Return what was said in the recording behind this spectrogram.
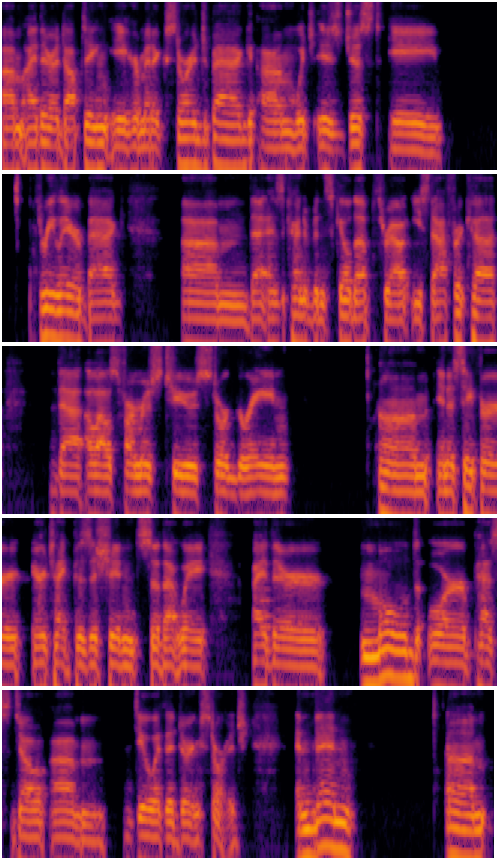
um, either adopting a hermetic storage bag, um, which is just a three-layer bag um, that has kind of been scaled up throughout East Africa that allows farmers to store grain um, in a safer airtight position so that way either mold or pests don't um, deal with it during storage. And then um,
